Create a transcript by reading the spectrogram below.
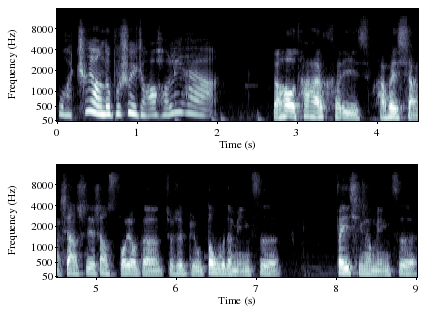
哇，这样都不睡着，好厉害啊！然后他还可以还会想象世界上所有的，就是比如动物的名字、飞禽的名字，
